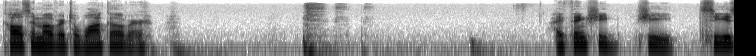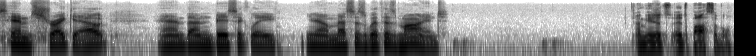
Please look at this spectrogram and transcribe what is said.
calls him over to walk over. I think she she sees him strike out and then basically, you know, messes with his mind. I mean, it's it's possible.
